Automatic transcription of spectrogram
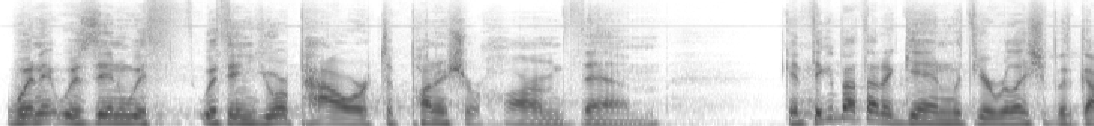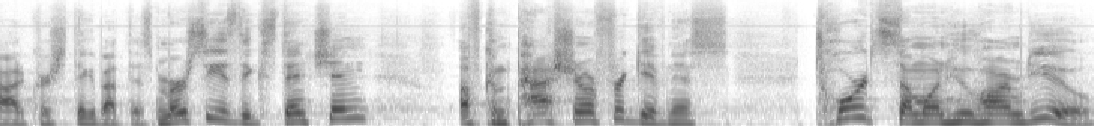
when it was in with, within your power to punish or harm them. Again, think about that again with your relationship with God, Christian. Think about this. Mercy is the extension of compassion or forgiveness towards someone who harmed you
